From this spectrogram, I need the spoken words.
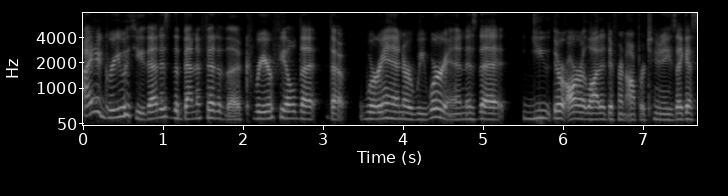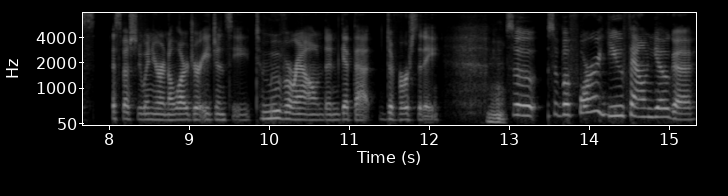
I agree with you. That is the benefit of the career field that that we're in or we were in is that you there are a lot of different opportunities. I guess especially when you're in a larger agency to move around and get that diversity. mhm. So so before you found yoga,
